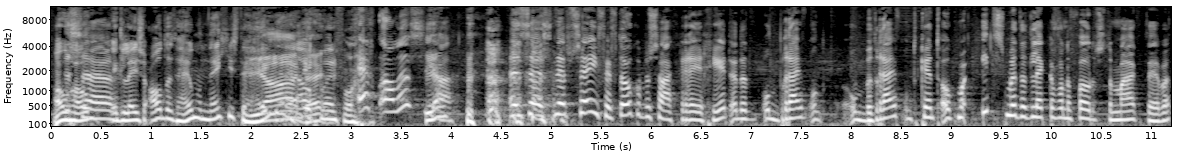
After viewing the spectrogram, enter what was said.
oh, Dus, ho, eh, ik lees altijd helemaal netjes de hele Ja, voor. Echt alles? Ja. en ze- Snapsafe heeft ook op de zaak gereageerd. En het ontbedrijf, ont, ont- bedrijf ontkent ook maar iets met het lekken van de foto's te maken te hebben.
